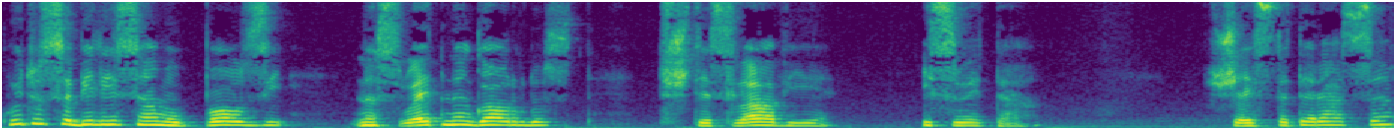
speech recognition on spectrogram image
които са били само ползи на суетна гордост, щеславие и суета. Шестата раса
